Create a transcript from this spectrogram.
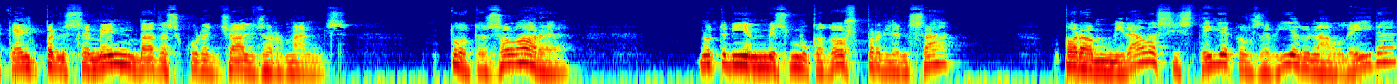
Aquell pensament va descoratjar els germans. Totes alhora? No tenien més mocadors per llançar? Però en mirar la cistella que els havia donat l'eira,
